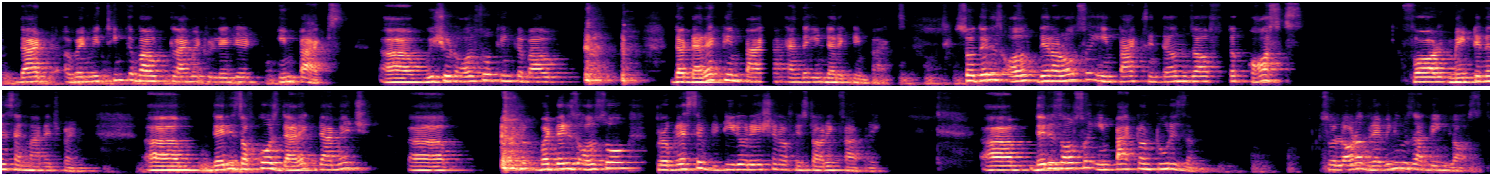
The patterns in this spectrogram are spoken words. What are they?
that when we think about climate related impacts, uh, we should also think about the direct impact and the indirect impacts. So there is all there are also impacts in terms of the costs for maintenance and management. Um, there is of course direct damage, uh, but there is also progressive deterioration of historic fabric. Um, there is also impact on tourism. So a lot of revenues are being lost,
